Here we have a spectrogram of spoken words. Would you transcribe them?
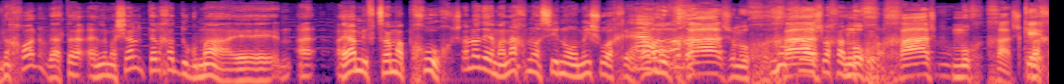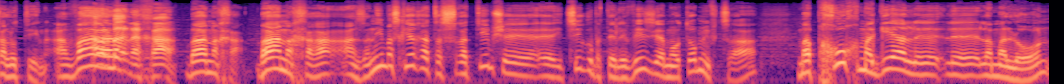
נכון, ואתה, למשל, אתן לך דוגמה. אה, היה מבצע מפחוך, שאני לא יודע אם אנחנו עשינו או מישהו אחר. היה מוכחש, מוכחש, מוכחש, מוכחש, כן. לחלוטין. אבל... אבל בהנחה. בהנחה. בהנחה, אז אני מזכיר לך את הסרטים שהציגו בטלוויזיה מאותו מבצע, מפחוך מגיע ל- ל- למלון,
